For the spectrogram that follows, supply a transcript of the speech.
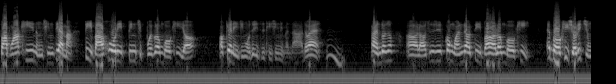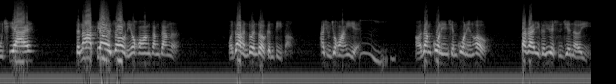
大盘去两千点嘛，地保获利并且不会搁没去哦。我给你钱，我就一直提醒你们的、啊，对不对？嗯。那很多人说啊、呃，老师去讲完了地保啊，拢没去，哎，没去，小你上车，等到它飙了之后，你又慌慌张张了。我知道很多人都有跟地保，阿雄就花一耶。嗯。好，让过年前、过年后，大概一个月时间而已，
